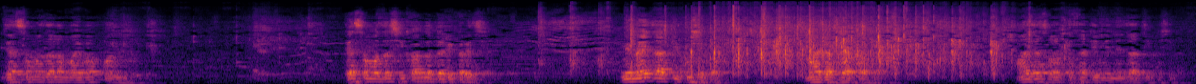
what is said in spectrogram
ज्या समाजाला मायबाप मानले त्या समाजाशी का गद्दारी करायची? मी नाही जाती करू शकत माझ्या स्वार्थासाठी. माझ्या स्वार्थासाठी मी नाही जाती करू शकत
